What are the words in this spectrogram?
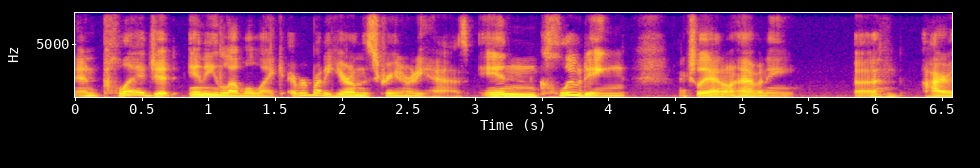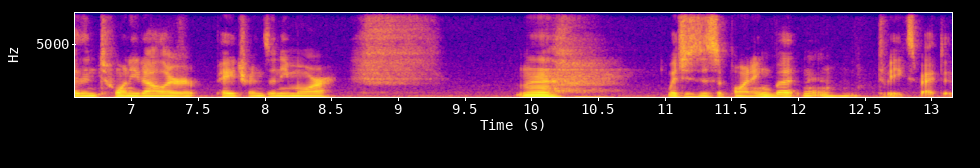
and pledge at any level like everybody here on the screen already has, including, actually, I don't have any uh, higher than $20 patrons anymore, eh, which is disappointing, but eh, to be expected.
